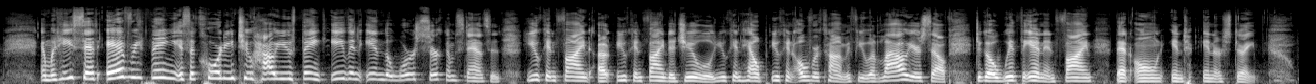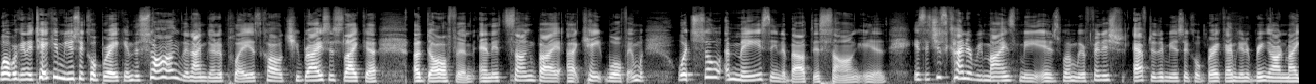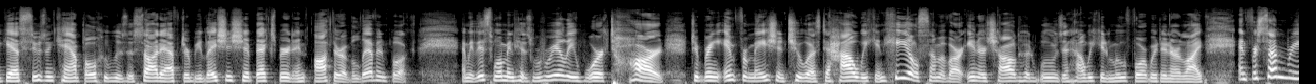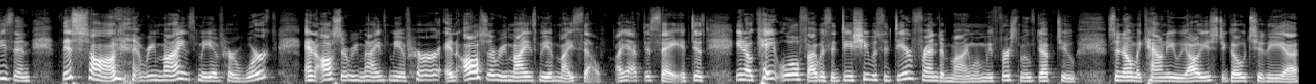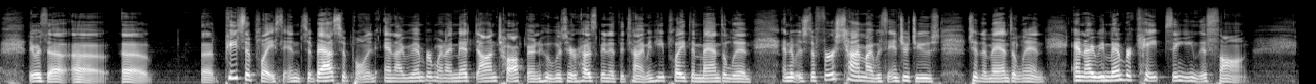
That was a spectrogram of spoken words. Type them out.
and when he said everything is according to how you think, even in the worst circumstances, you can find a you can find a jewel. You can help. You can overcome if you allow yourself to go within and find that own inner strength. Well, we're going to take a musical break, and the song that I'm going to play is called She Rises Like a, a Dolphin, and it's sung by uh, Kate Wolf. And what's so amazing about this song is is it just kind of reminds me is when we're finished after the musical break i'm going to bring on my guest susan campbell who is a sought after relationship expert and author of 11 books I mean, this woman has really worked hard to bring information to us to how we can heal some of our inner childhood wounds and how we can move forward in our life. And for some reason, this song reminds me of her work and also reminds me of her and also reminds me of myself. I have to say, it just, you know, Kate Wolf, I was a dear, she was a dear friend of mine when we first moved up to Sonoma County. We all used to go to the, uh, there was a, a, a a pizza place in Sebastopol. And, and, I remember when I met Don Toppin, who was her husband at the time, and he played the mandolin. And it was the first time I was introduced to the mandolin. And I remember Kate singing this song.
